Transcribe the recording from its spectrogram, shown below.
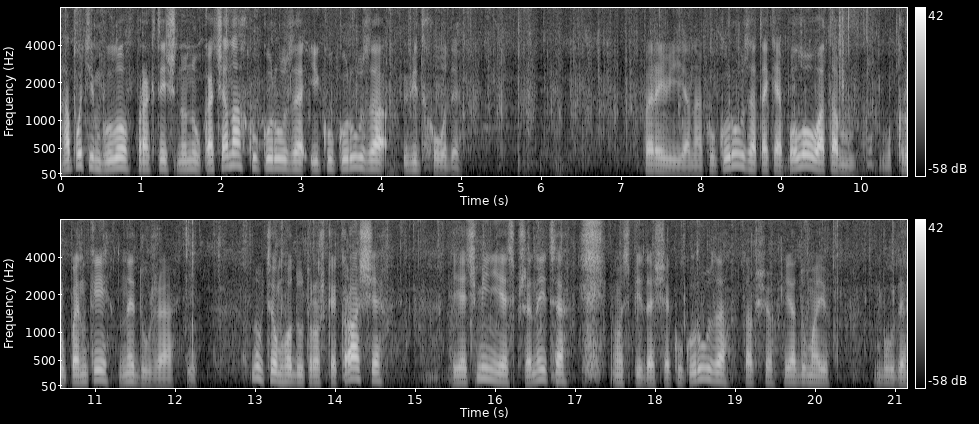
а потім було практично ну, в качанах кукуруза і кукуруза відходи. Перевіяна кукуруза, таке полова, там крупенки не дуже ахті. Ну, в цьому году трошки краще. Ячмінь є, пшениця. Ось піде ще кукуруза, так що я думаю, буде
